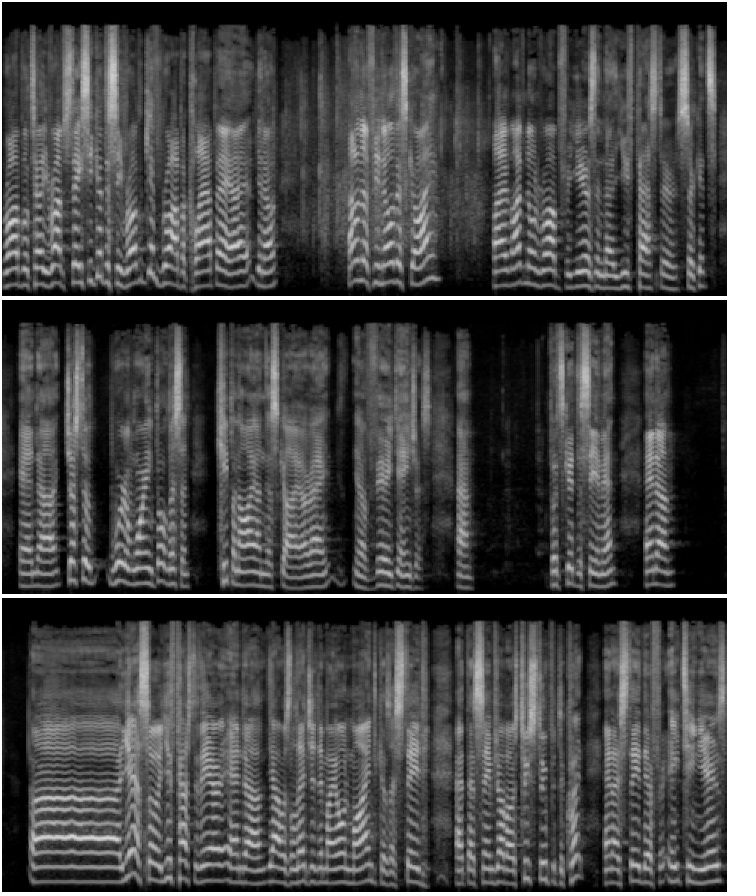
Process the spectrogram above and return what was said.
Rob will tell you, Rob Stacy, good to see Rob. Give Rob a clap. Hey, I, you know, I don't know if you know this guy. I've, I've known Rob for years in the youth pastor circuits. And uh, just a word of warning, don't listen. Keep an eye on this guy, all right? You know, very dangerous. Um, but it's good to see you, man. And um, Uh, yeah, so youth pastor there, and um, yeah, I was a legend in my own mind because I stayed at that same job. I was too stupid to quit, and I stayed there for 18 years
